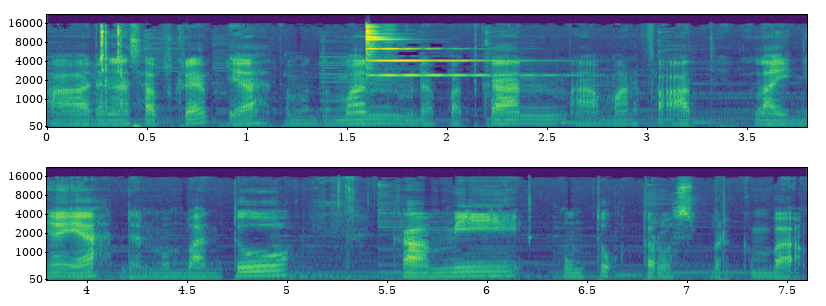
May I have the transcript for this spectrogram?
Uh, dengan subscribe ya, teman-teman mendapatkan uh, manfaat lainnya ya dan membantu kami untuk terus berkembang.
